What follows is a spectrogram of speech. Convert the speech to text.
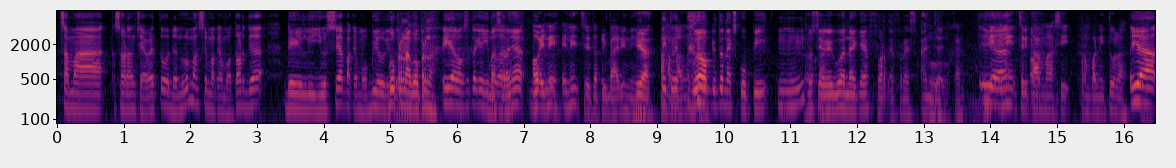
sama seorang cewek tuh dan lu masih pakai motor dia daily use-nya pakai mobil gitu. Gue pernah, gue pernah. Iya, maksudnya kayak gitu kan. Masalahnya Oh ini ini cerita pribadi nih. Iya. Paham banget. gue waktu itu naik Scoopy, Mm-mm. terus cewek gue naiknya Ford Everest anjay. Oh, kan. Ini Iya. ini cerita sama si perempuan itu lah. Iya,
